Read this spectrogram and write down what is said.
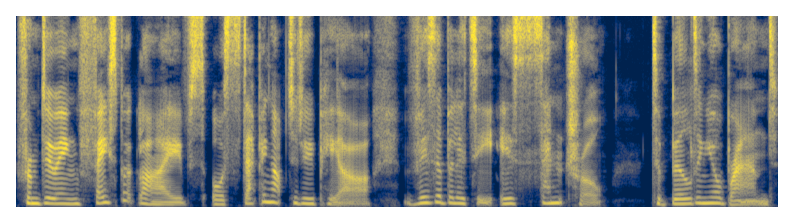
From doing Facebook Lives or stepping up to do PR, visibility is central to building your brand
